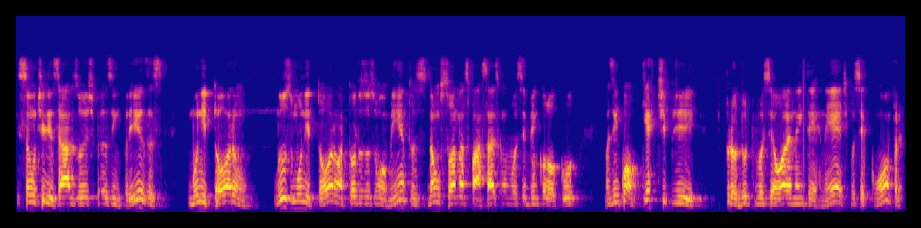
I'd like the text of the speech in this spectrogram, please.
que são utilizados hoje pelas empresas, monitoram, nos monitoram a todos os momentos, não só nas passagens, como você bem colocou, mas em qualquer tipo de produto que você olha na internet, que você compra.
